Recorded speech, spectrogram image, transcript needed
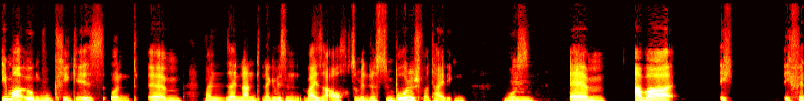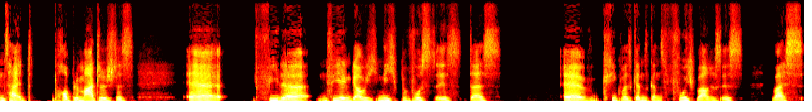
immer irgendwo Krieg ist und ähm, man sein Land in einer gewissen Weise auch zumindest symbolisch verteidigen muss. Mhm. Ähm, aber ich, ich finde es halt problematisch, dass äh, viele, vielen, glaube ich, nicht bewusst ist, dass äh, Krieg was ganz, ganz Furchtbares ist, was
